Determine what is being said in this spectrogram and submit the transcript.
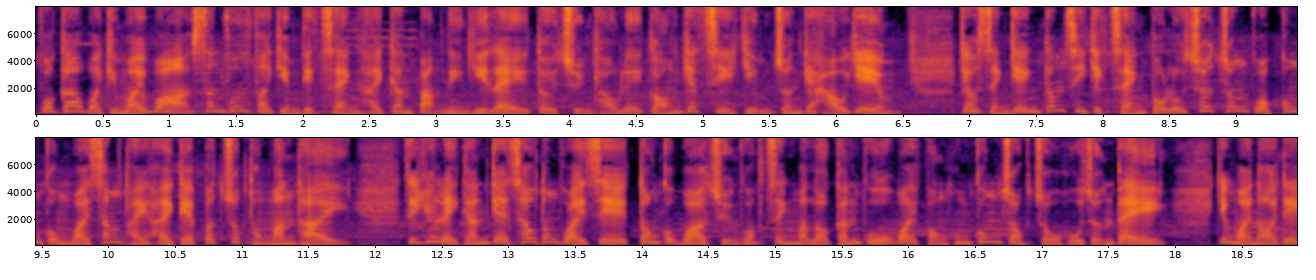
國家衛健委話，新冠肺炎疫情係近百年以嚟對全球嚟講一次嚴峻嘅考驗，又承認今次疫情暴露出中國公共衛生體系嘅不足同問題。至於嚟緊嘅秋冬季節，當局話全國正密鑼緊鼓為防控工作做好準備，認為內地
